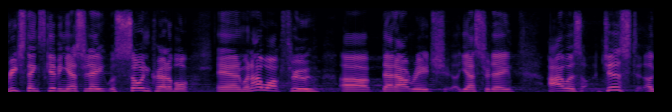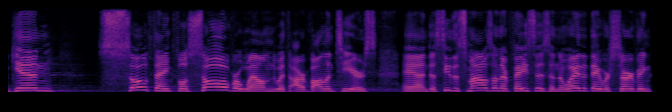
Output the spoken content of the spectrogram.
reached Thanksgiving yesterday, was so incredible. And when I walked through uh, that outreach yesterday, I was just again so thankful, so overwhelmed with our volunteers and to see the smiles on their faces and the way that they were serving.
